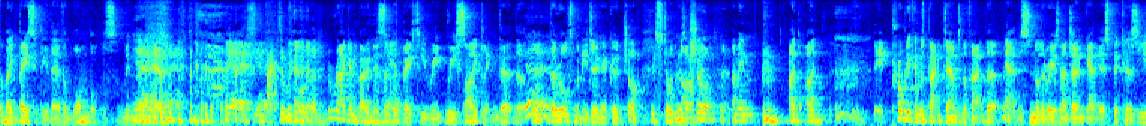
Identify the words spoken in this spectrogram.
I mean, basically they're the Wombles. I mean, Yeah, they're- yes, yeah. Back to Wimbledon. Rag and Bone is, is basically re- recycling. They're, they're, Yeah, yeah. they're ultimately doing a good job. It still I'm not sure. it? I mean, I'd, I'd, it probably comes back down to the fact that yeah, this is another reason I don't get this because you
